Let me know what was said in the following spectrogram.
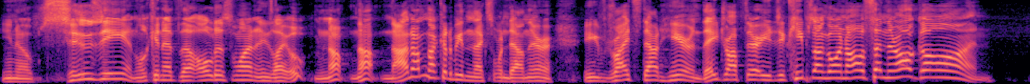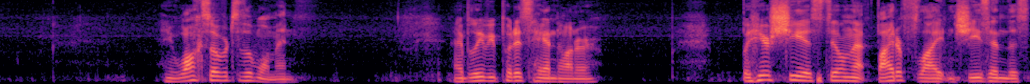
you know, Susie and looking at the oldest one, and he's like, oh, no, no, not, I'm not going to be the next one down there. He writes down here, and they drop there. He keeps on going. All of a sudden, they're all gone. he walks over to the woman. I believe he put his hand on her. But here she is still in that fight or flight, and she's in this,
